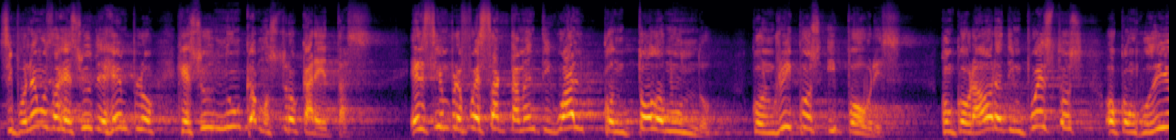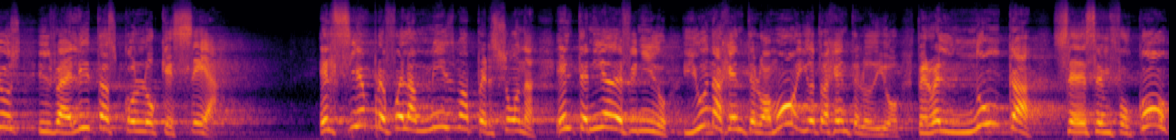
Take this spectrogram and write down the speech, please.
si ponemos a Jesús de ejemplo, Jesús nunca mostró caretas. Él siempre fue exactamente igual con todo mundo, con ricos y pobres, con cobradores de impuestos o con judíos, israelitas, con lo que sea. Él siempre fue la misma persona. Él tenía definido y una gente lo amó y otra gente lo dio. Pero él nunca se desenfocó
